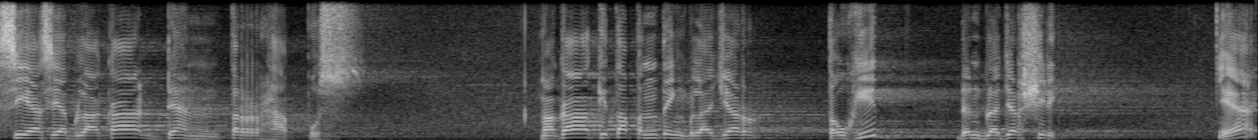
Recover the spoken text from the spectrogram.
sia-sia belaka dan terhapus. Maka kita penting belajar tauhid dan belajar syirik. Ya.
